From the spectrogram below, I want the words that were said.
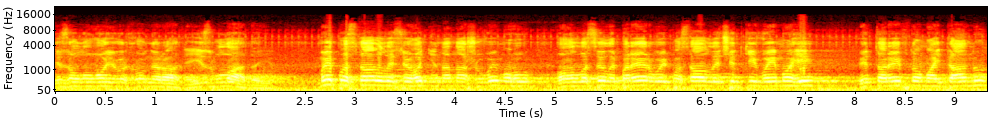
із головою Верховної Ради, із владою. Ми поставили сьогодні на нашу вимогу, оголосили перерву і поставили чіткі вимоги від тарифного майдану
